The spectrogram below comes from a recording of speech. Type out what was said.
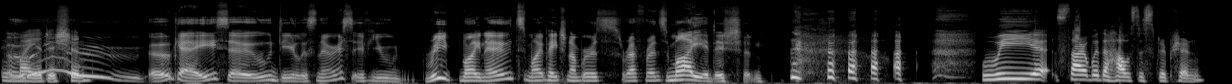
in Ooh, my edition. Okay, so, dear listeners, if you read my notes, my page numbers reference my edition. we start with the house description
